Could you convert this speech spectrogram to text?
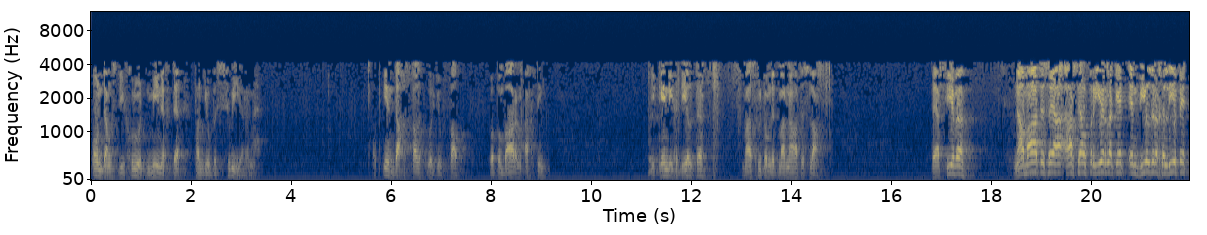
ondanks die groot menigte van jou besweringe. Op een dag sal dit oor jou val openbaring 18 jy ken die gedeelte maar is goed om dit maar na te slaan. Vers 7 na mate sy haarself verheerlik het en weelderig geleef het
